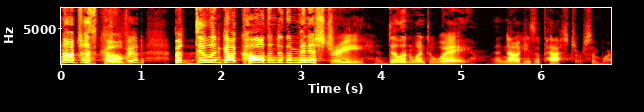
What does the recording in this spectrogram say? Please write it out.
Not just COVID, but Dylan got called into the ministry. Dylan went away, and now he's a pastor somewhere.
